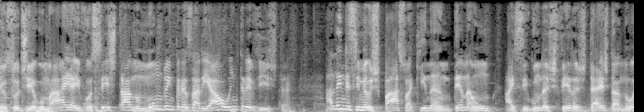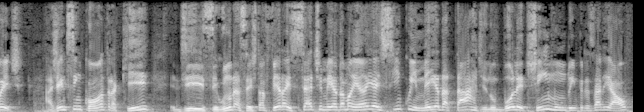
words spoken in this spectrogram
eu sou Diego Maia e você está no Mundo Empresarial Entrevista. Além desse meu espaço aqui na Antena 1, às segundas-feiras, 10 da noite, a gente se encontra aqui de segunda a sexta-feira, às sete e meia da manhã e às cinco e meia da tarde, no Boletim Mundo Empresarial,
